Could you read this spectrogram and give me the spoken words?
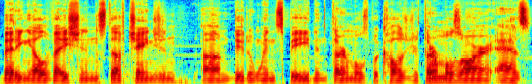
bedding elevation and stuff changing um, due to wind speed and thermals because your thermals aren't as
